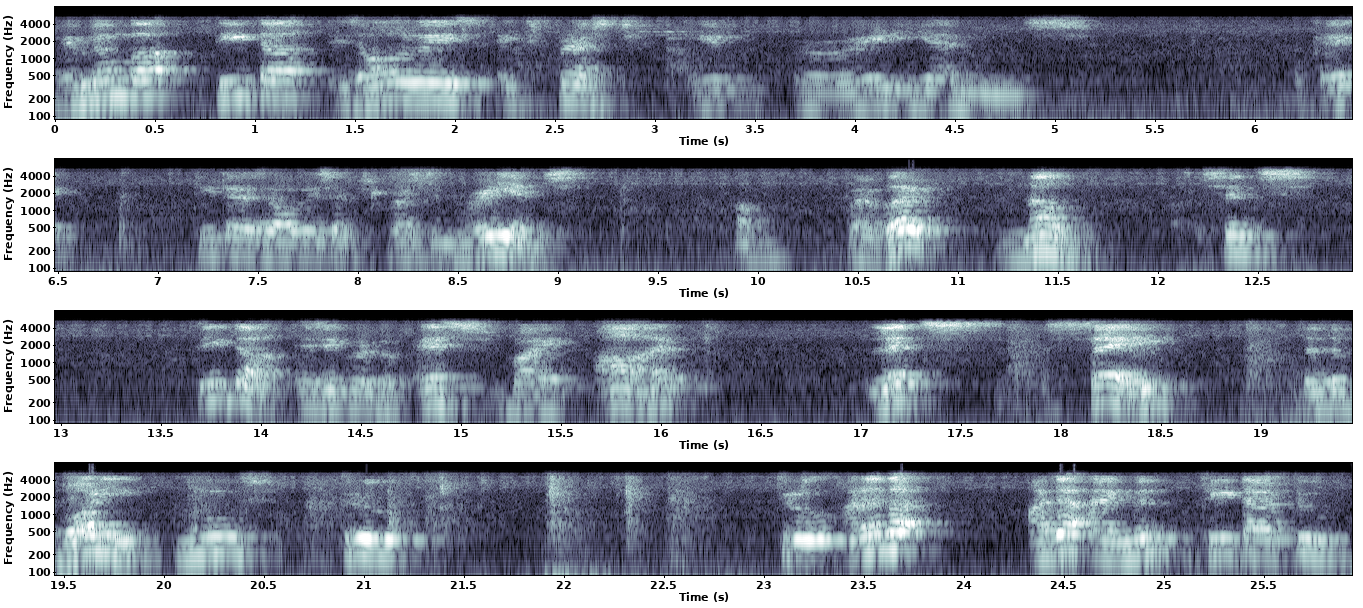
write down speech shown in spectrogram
Remember theta is always expressed in radians. Okay? Theta is always expressed in radians. However now since theta is equal to s by r let's say that the body moves through through another other angle theta 2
